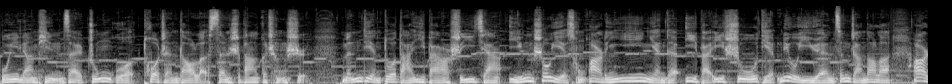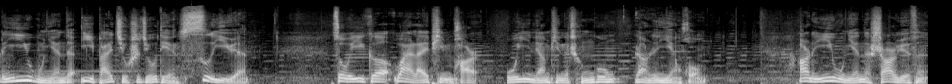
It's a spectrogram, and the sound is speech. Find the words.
无印良品在中国拓展到了三十八个城市，门店多达一百二十一家，营收也从二零一一年的一百一十五点六亿元增长到了二零一五年的一百九十九点四亿元。作为一个外来品牌，无印良品的成功让人眼红。二零一五年的十二月份，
